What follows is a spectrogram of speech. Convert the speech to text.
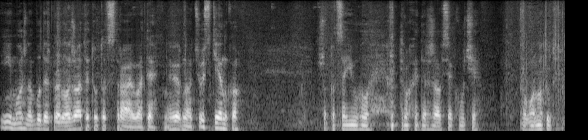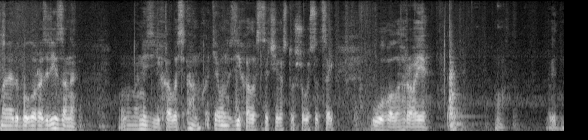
і можна буде продовжувати тут відстраювати. Навірно, цю стінку, щоб оцей угол трохи держався кучі. Бо воно тут в мене було розрізане, воно не з'їхалось. А, ну хоча воно з'їхалось це через те, що ось оцей угол грає. О, видно.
